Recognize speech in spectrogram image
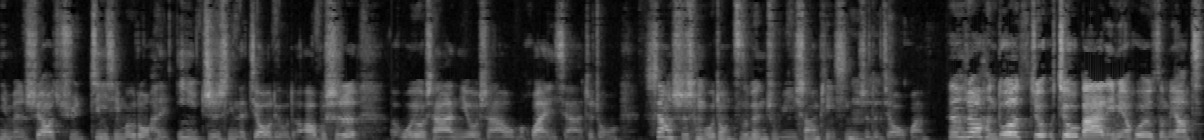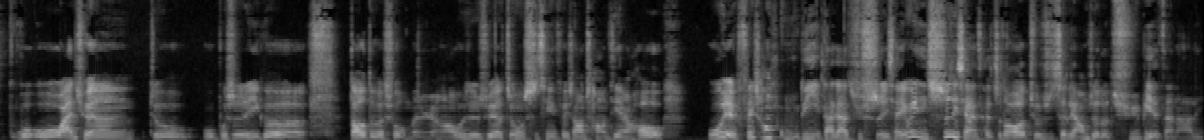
你们是要去进行某种很意志性的交流的，而不是我有啥你有啥，我们换一下这种。像是某种资本主义商品性质的交换，但是说很多酒酒吧里面或者怎么样，我我完全就我不是一个道德守门人啊，我就觉得这种事情非常常见，然后我也非常鼓励大家去试一下，因为你试一下，你才知道就是这两者的区别在哪里。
